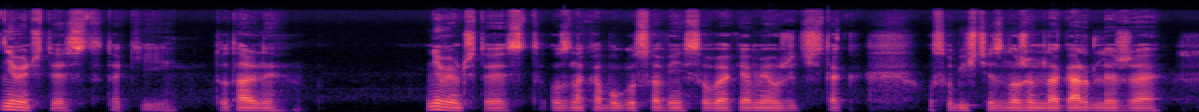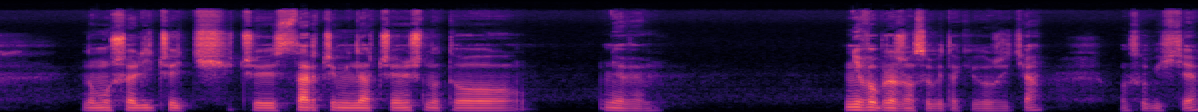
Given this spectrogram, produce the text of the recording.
Nie wiem, czy to jest taki totalny. Nie wiem, czy to jest oznaka błogosławieństwa, jak ja miał żyć tak osobiście z nożem na gardle, że no muszę liczyć, czy starczy mi na czynsz, no to nie wiem. Nie wyobrażam sobie takiego życia osobiście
